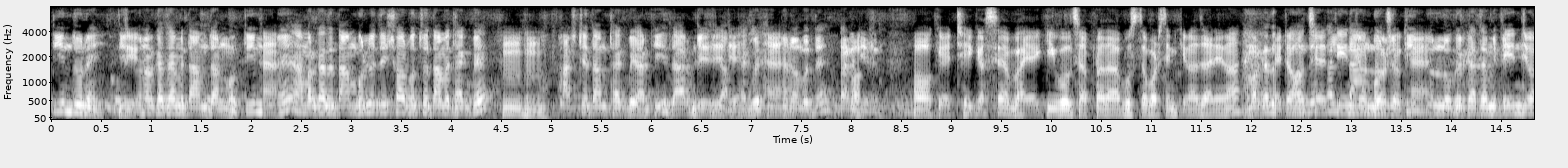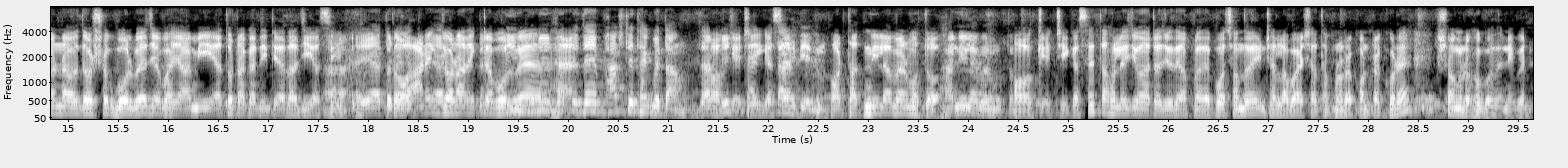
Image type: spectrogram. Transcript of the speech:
তিন জনে তিন জনের কাছে আমি দাম জানব। তিন হ্যাঁ। জনে আমার কাছে দাম বলবে যে সর্বোচ্চ দামে থাকবে। ফার্স্টে দাম থাকবে আর কি যার বেশি দাম থাকবে তিন হ্যাঁ, জনের মধ্যে তারা দিয়ে দিন। ওকে ঠিক আছে। ভাইয়া কি বলছে আপনারা বুঝতে পারছেন কিনা জানি না। এটা হচ্ছে তিনজন দর্শক হ্যাঁ। তিনজন লোকের কাছে আমি তিনজন দর্শক বলবে যে ভাই আমি এত টাকা দিতে রাজি আছি। হ্যাঁ, তো আরেকজন আরেকটা বলবে তিনজনের হ্যাঁ। ফার্স্টে থাকবে দাম যার বেশি ঠিক আছে। দিন। অর্থাৎ নিলামের মতো। হ্যাঁ নিলামের মতো। ওকে ঠিক আছে। তাহলে জোড়াটা যদি আপনাদের পছন্দ হয় ইনশাল্লাহ ভাইয়ের সাথে আপনারা কন্ট্যাক্ট করে সংগ্রহ করে নেবেন।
